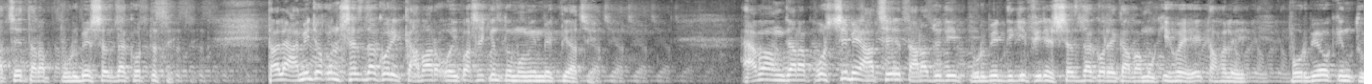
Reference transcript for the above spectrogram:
আছে, তারা পূর্বে সেজদা করতেছে। তাহলে আমি যখন সেজদা করি, কাবার ওই পাশে কিন্তু মুমিন ব্যক্তি আছে। এবং যারা পশ্চিমে আছে, তারা যদি পূর্বের দিকে ফিরে সেজদা করে কাবামুখী হয়ে, তাহলে পূর্বেও কিন্তু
